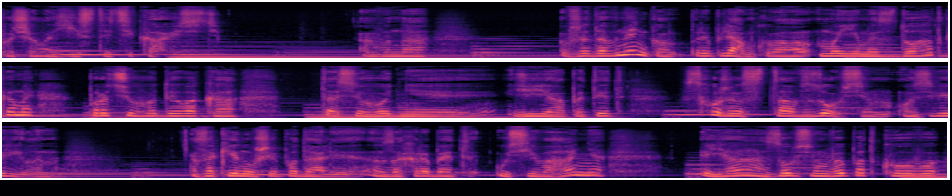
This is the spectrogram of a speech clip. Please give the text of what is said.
почала їсти цікавість, вона вже давненько приплямкувала моїми здогадками про цього дивака, та сьогодні її апетит, схоже, став зовсім озвірілим. Закинувши подалі за хребет усі вагання, я зовсім випадково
